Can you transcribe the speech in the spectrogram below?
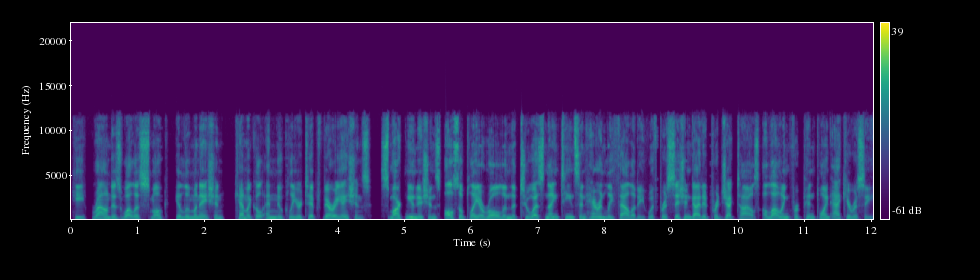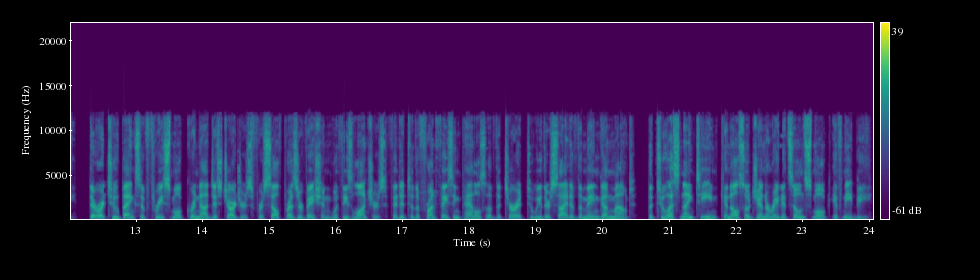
HE, round as well as smoke, illumination, chemical and nuclear tipped variations. Smart munitions also play a role in the 2S19's inherent lethality with precision guided projectiles allowing for pinpoint accuracy. There are two banks of three smoke grenade dischargers for self preservation with these launchers fitted to the front facing panels of the turret to either side of the main gun mount. The 2S19 can also generate its own smoke if need be.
